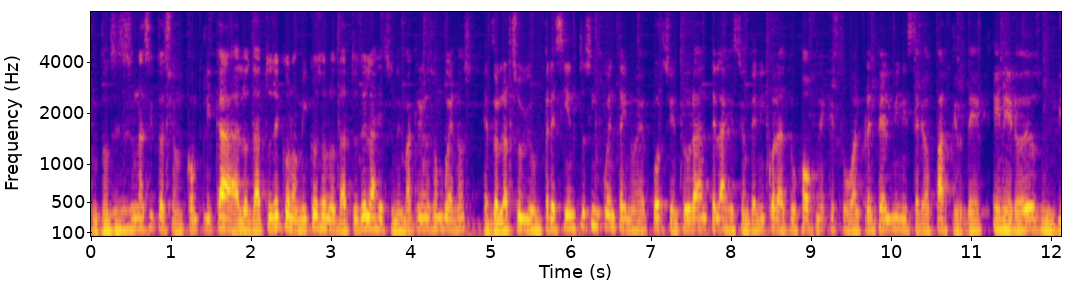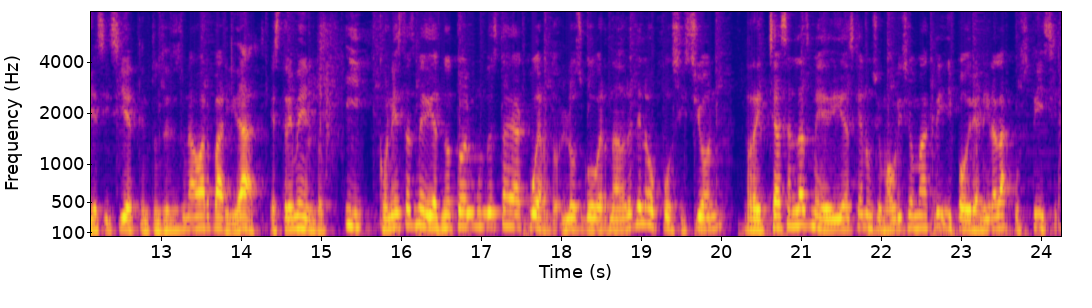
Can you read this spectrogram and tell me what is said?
Entonces es una situación complicada. Los datos económicos o los datos de la gestión de Macri no son buenos. El dólar subió un 359% durante la gestión de Nicolás Duhovne, que estuvo al frente del ministerio a partir de enero de 2017. Entonces es una barbaridad, es tremendo. Y con estas medidas no todo el mundo está de acuerdo. Los gobernadores de la oposición rechazan las medidas que anunció Mauricio Macri y podrían ir a la justicia.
